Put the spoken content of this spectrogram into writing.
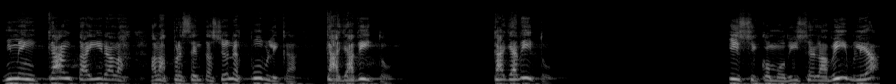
A mí me encanta ir a las presentaciones públicas calladito, calladito. Y si como dice la Biblia,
